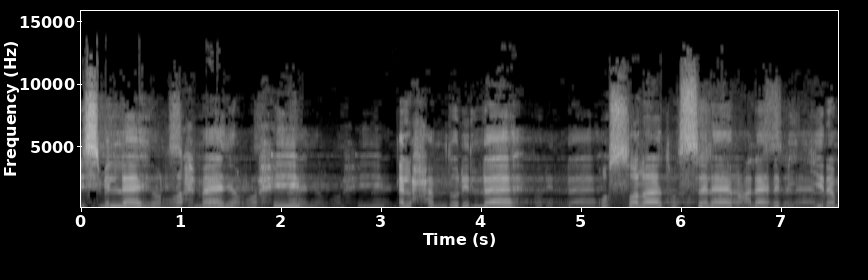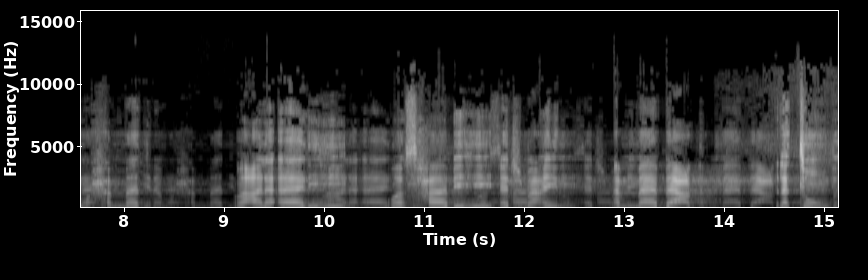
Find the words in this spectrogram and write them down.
بسم الله الرحمن الرحيم. الحمد لله والصلاة والسلام على نبينا محمد وعلى آله وأصحابه أجمعين. أما بعد la tombe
